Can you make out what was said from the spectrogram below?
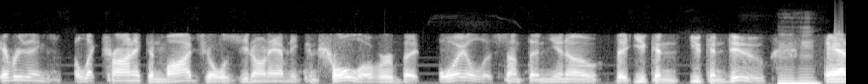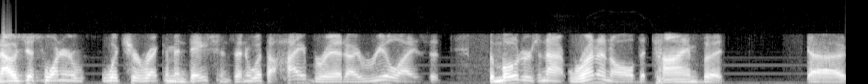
everything's electronic and modules. You don't have any control over but oil is something you know that you can you can do. Hmm and i was just wondering what your recommendations and with a hybrid i realize that the motor's not running all the time but uh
